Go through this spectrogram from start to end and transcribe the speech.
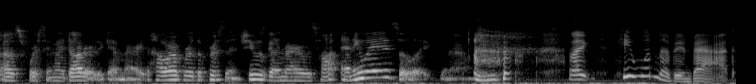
I was forcing my daughter to get married. However, the person she was going to marry was hot anyway, so, like, you know. like he wouldn't have been bad.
